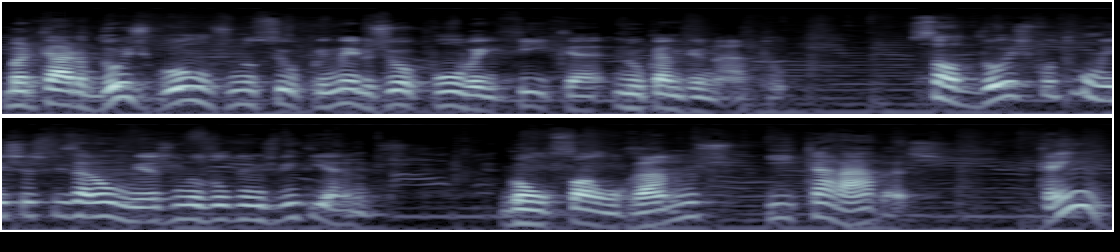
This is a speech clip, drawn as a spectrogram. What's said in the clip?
Marcar dois golos no seu primeiro jogo com o Benfica no campeonato. Só dois futebolistas fizeram o mesmo nos últimos 20 anos. Gonçalo Ramos e Caradas. Quem?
